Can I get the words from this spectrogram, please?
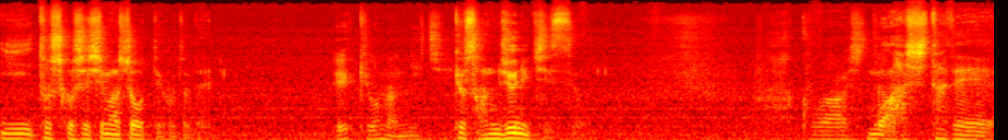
いい年越ししましょうっていうことで。え今日何日？今日30日ですよ。僕はもう明日。明日で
